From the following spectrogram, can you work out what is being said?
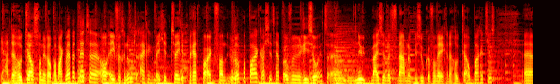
Ja, de hotels van Europa Park. We hebben het net uh, al even genoemd. Eigenlijk een beetje het tweede pretpark van Europa Park als je het hebt over een resort. Uh, nu, wij zullen het voornamelijk bezoeken vanwege de hotelbarretjes. Uh,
